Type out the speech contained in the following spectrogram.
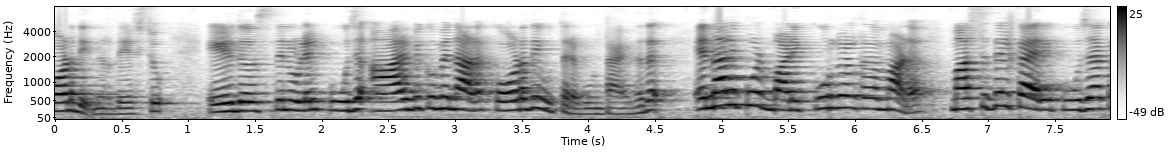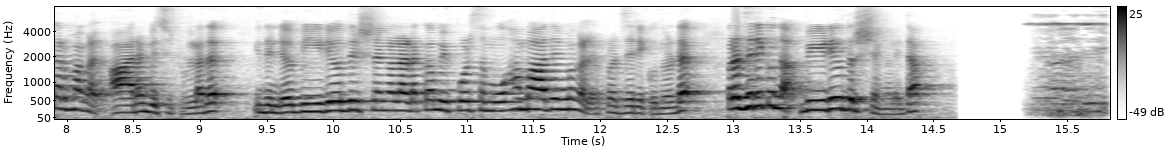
കോടതി നിർദ്ദേശിച്ചു. ഏഴ് ദിവസത്തിനുള്ളിൽ പൂജ ആരംഭിക്കുമെന്നാണ് കോടതി ഉത്തരവ് ഉണ്ടായിരുന്നത് എന്നാൽ ഇപ്പോൾ മണിക്കൂറുകൾക്കകമാണ് മസ്ജിദിൽ കയറി പൂജാകർമ്മങ്ങൾ ആരംഭിച്ചിട്ടുള്ളത്. ഇതിന്റെ വീഡിയോ ദൃശ്യങ്ങളടക്കം ഇപ്പോൾ സമൂഹ മാധ്യമങ്ങളിൽ പ്രചരിക്കുന്നുണ്ട്. പ്രചരിക്കുന്ന വീഡിയോ हरे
